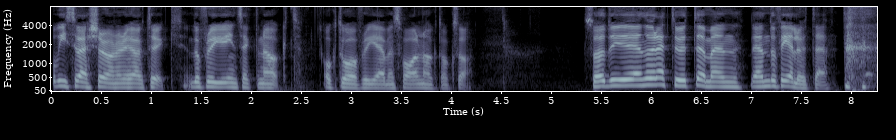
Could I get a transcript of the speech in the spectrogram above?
Och vice versa då, när det är högtryck. Då flyger insekterna högt. Och då flyger även svalorna högt också. Så det är ändå rätt ute, men det är ändå fel ute.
